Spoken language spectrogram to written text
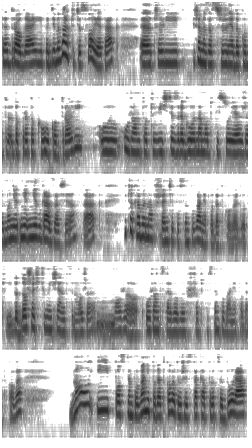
tę drogę i będziemy walczyć o swoje, tak? E, czyli piszemy zastrzeżenia do, do protokołu kontroli. Urząd oczywiście z reguły nam odpisuje, że no nie, nie, nie zgadza się, tak? I czekamy na wszczęcie postępowania podatkowego, czyli do, do 6 miesięcy może, może Urząd Skarbowy wszcząć postępowanie podatkowe. No i postępowanie podatkowe to już jest taka procedura,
